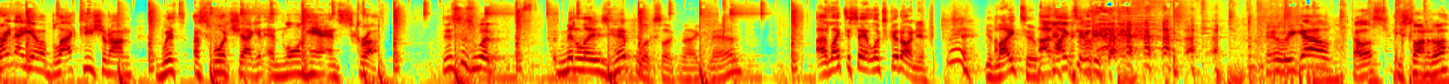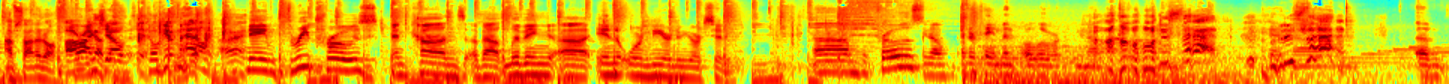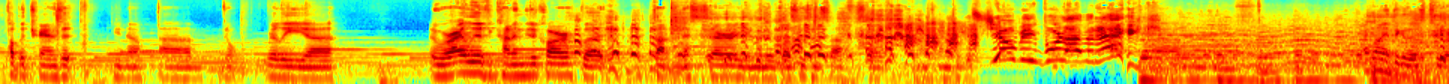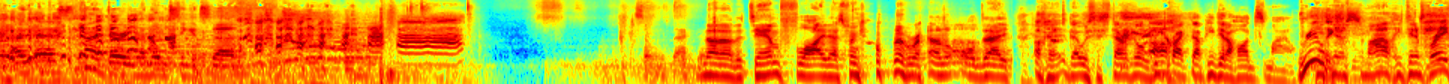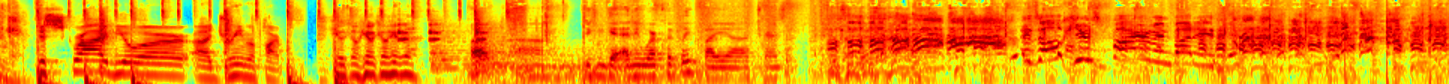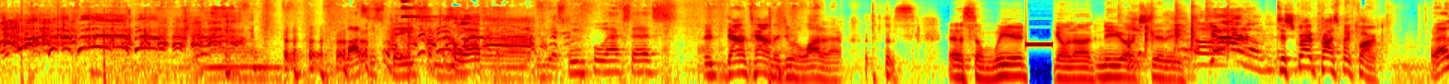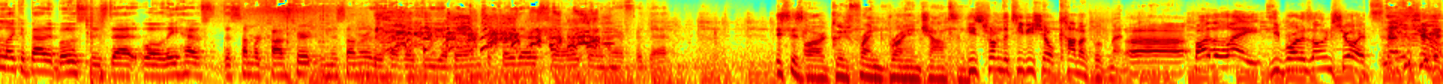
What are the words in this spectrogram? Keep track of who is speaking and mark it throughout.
Speaker 1: Right now, you have a black T-shirt on with a sports jacket and long hair and scruff.
Speaker 2: This is what middle-aged hip looks like, man.
Speaker 3: I'd like to say it looks good on you.
Speaker 2: Yeah, you'd like to.
Speaker 3: I'd like to.
Speaker 1: Here we go.
Speaker 3: Fellas,
Speaker 1: You starting it off?
Speaker 3: I'm starting it off.
Speaker 1: All
Speaker 3: Here
Speaker 1: right,
Speaker 3: go.
Speaker 1: Joe. Go give him hell. All right.
Speaker 2: Name three pros and cons about living uh, in or near New York City.
Speaker 4: Um, the pros, you know, entertainment all over, you know.
Speaker 1: what is that? What is that?
Speaker 4: Um, public transit, you know, um, you don't really, uh, where I live, you kind of need a car, but it's not necessary. You need the buses and stuff. So,
Speaker 1: It's Joe being bored out of an egg.
Speaker 4: um, I can only think of those two. I, I, it's kind of dirty. I'm noticing it's uh. Someone's.
Speaker 2: No, no, the damn fly that's been going around all day.
Speaker 1: Okay, that was hysterical. He cracked up. He did a hard smile.
Speaker 3: Really?
Speaker 1: smile. He didn't break.
Speaker 2: Describe your uh, dream apartment.
Speaker 1: Here we go. Here we go. Here we go.
Speaker 4: But um, you can get anywhere quickly by uh, transit.
Speaker 1: It's all Q's fireman buddies.
Speaker 4: Lots of space. You
Speaker 3: That's a
Speaker 4: know,
Speaker 3: laugh.
Speaker 4: you get swimming pool access.
Speaker 2: Uh, Downtown, they're doing a lot of that. There's some weird going on in New York City.
Speaker 1: Got him.
Speaker 2: Describe Prospect Park.
Speaker 4: What I like about it most is that, well, they have the summer concert in the summer. They have like the uh, bands that play there, so I like going there for that.
Speaker 1: This is our good friend Bryan Johnson.
Speaker 5: He's from the TV show Comic Book Men.
Speaker 2: Uh,
Speaker 1: By the way, he brought his own shorts.
Speaker 2: That's true. the,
